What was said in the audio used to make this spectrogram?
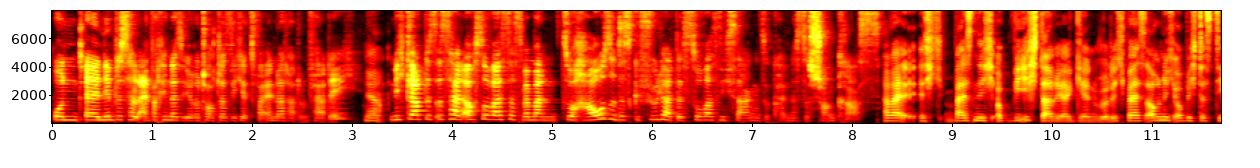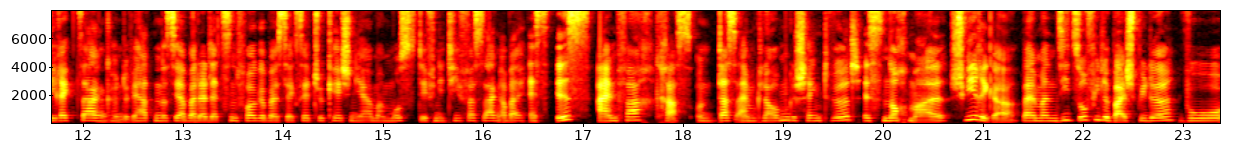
und äh, nimmt es halt einfach hin, dass ihre Tochter sich jetzt verändert hat und fertig. Ja. Und ich glaube, das ist halt auch sowas, dass wenn man zu Hause das Gefühl hat, das sowas nicht sagen zu können, das ist schon krass. Aber ich weiß nicht, ob, wie ich da reagieren würde. Ich weiß auch nicht, ob ich das direkt sagen könnte. Wir hatten das ja bei der letzten Folge bei Sex Education. Ja, man muss definitiv was sagen, aber es ist einfach krass. Und dass einem Glauben geschenkt wird, ist nochmal schwieriger, weil man sieht so viele Beispiele, wo,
